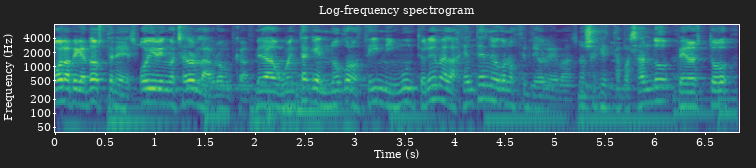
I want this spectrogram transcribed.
Hola Picatóstenes, hoy vengo a echaros la bronca. Me he dado cuenta que no conocéis ningún teorema, la gente no conoce teoremas. No sé qué está pasando, pero esto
